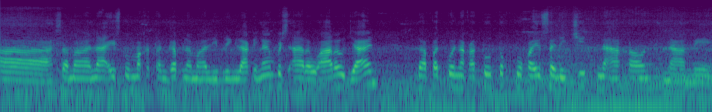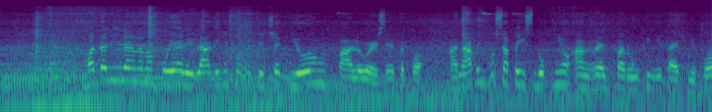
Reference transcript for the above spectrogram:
ah, sa mga nais po makatanggap ng mga libreng lucky numbers araw-araw dyan, dapat po nakatutok po kayo sa legit na account namin. Madali lang naman po yan eh. Lagi nyo pong i-check yung followers. Ito po. Hanapin po sa Facebook nyo ang Red Parungkin. I-type nyo po.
